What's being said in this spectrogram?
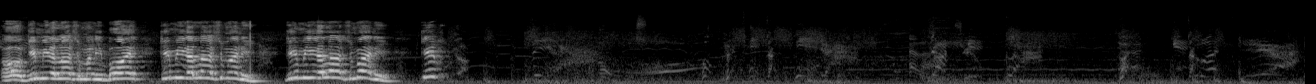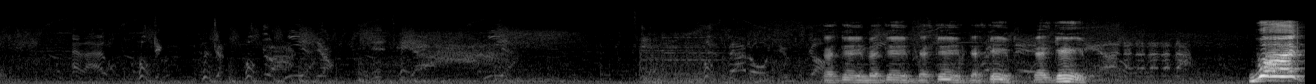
Oh, give me your lunch money, boy. Give me your lunch money. Give me your lunch money. Give. That's game. That's game. That's game. That's game. That's game. What?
